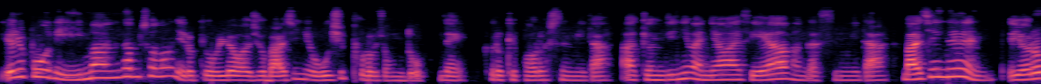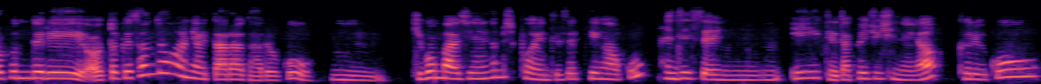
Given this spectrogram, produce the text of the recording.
일본이 23,000원 이렇게 올려 가지고 마진이 50% 정도 네 그렇게 벌었습니다. 아 경진님 안녕하세요. 반갑습니다. 마진은 여러분들이 어떻게 선정하냐에 따라 다르고 음 기본 마진 30% 세팅하고 헨젤쌤이 대답해 주시네요. 그리고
